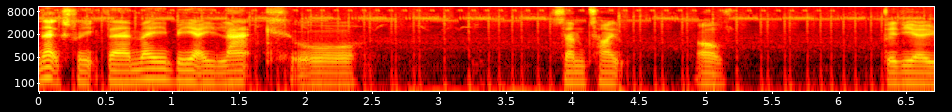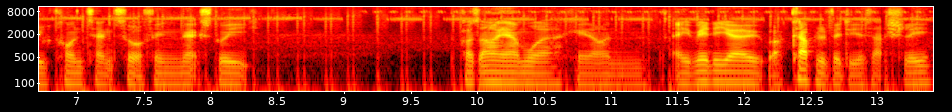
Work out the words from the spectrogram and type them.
next week there may be a lack or some type of video content sort of thing next week because I am working on a video, well, a couple of videos actually.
